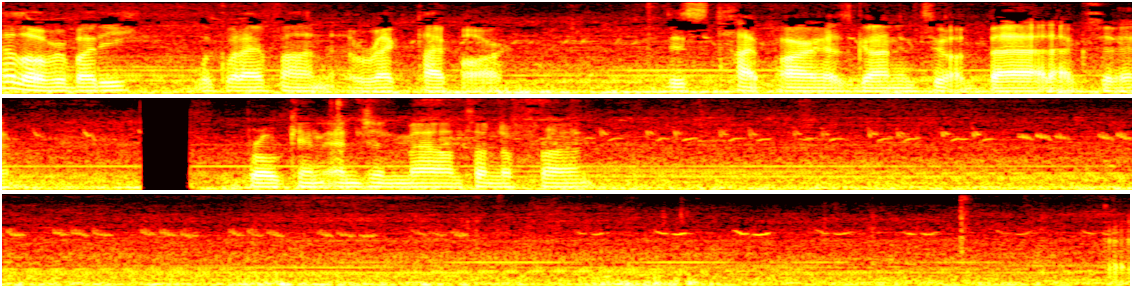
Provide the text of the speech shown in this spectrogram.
Hello everybody, look what I found, a wrecked Type R. This Type R has gone into a bad accident. Broken engine mount on the front. Got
